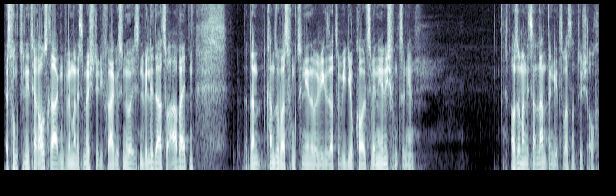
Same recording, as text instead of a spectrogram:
es funktioniert herausragend, wenn man es möchte. Die Frage ist nur, ist ein Wille da zu arbeiten? Dann kann sowas funktionieren. Aber wie gesagt, so Videocalls werden ja nicht funktionieren. Außer man ist an Land, dann geht sowas natürlich auch.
